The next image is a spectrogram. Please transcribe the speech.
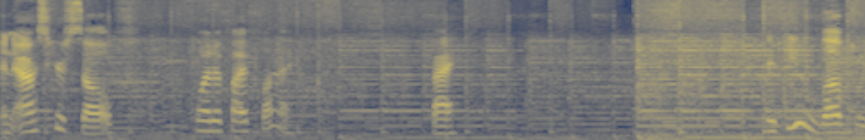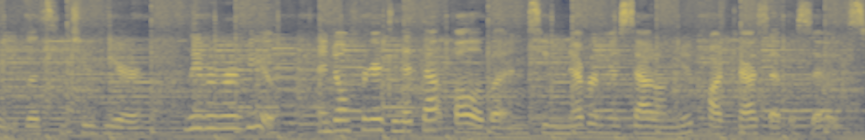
And ask yourself, what if I fly? Bye. If you loved what you listened to here, leave a review. And don't forget to hit that follow button so you never miss out on new podcast episodes.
